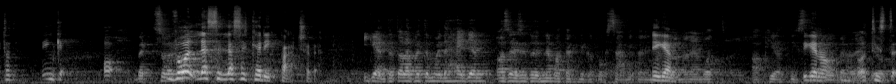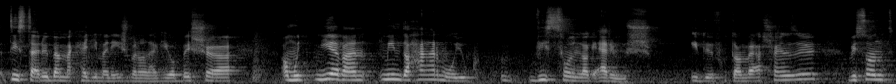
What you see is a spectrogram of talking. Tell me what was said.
tehát inkább, a, Mert szóval- val- lesz, egy, lesz egy kerékpárcsere. Igen, tehát alapvetően majd a hegyen az a helyzet, hogy nem a technika fog számítani, Igen. nagyon, hanem ott, aki a tiszta Igen, a, a legjobb. tiszta, tiszta erőben, meg hegyi menésben a legjobb, és uh, amúgy nyilván mind a hármójuk viszonylag erős időfutam versenyző, viszont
